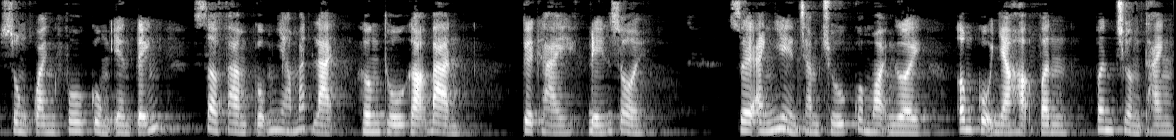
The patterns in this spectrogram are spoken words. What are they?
xung quanh vô cùng yên tĩnh, sở phàm cũng nhắm mắt lại, hứng thú gõ bàn. Kịch hay, đến rồi. Dưới ánh nhìn chăm chú của mọi người, ông cụ nhà họ Vân, Vân Trường Thành,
